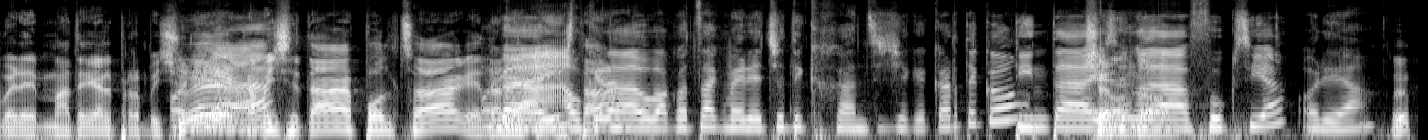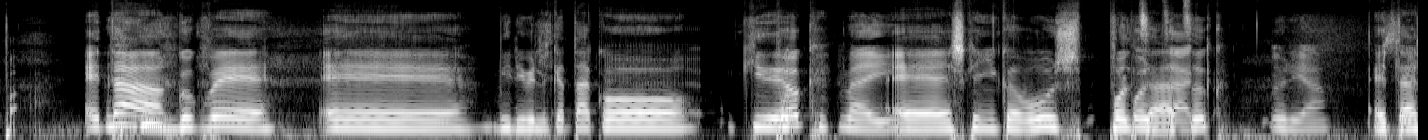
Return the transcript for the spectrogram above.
bere material propisue, da. kamiseta, poltsak, eta beti, aukera dau bakotzak bere etxetik jantzisek ekarteko, Tinta izango da fuksia. hori da. Epa. Eta guk be, e, biribilketako kideok, bai. e, eskeniko guz poltsa batzuk. Hori da. Eta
